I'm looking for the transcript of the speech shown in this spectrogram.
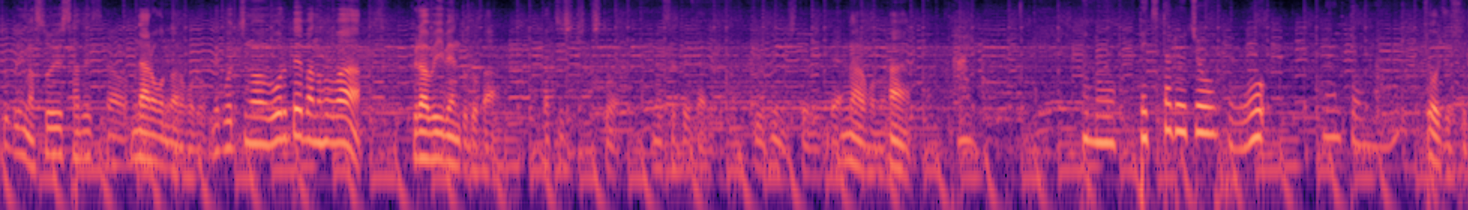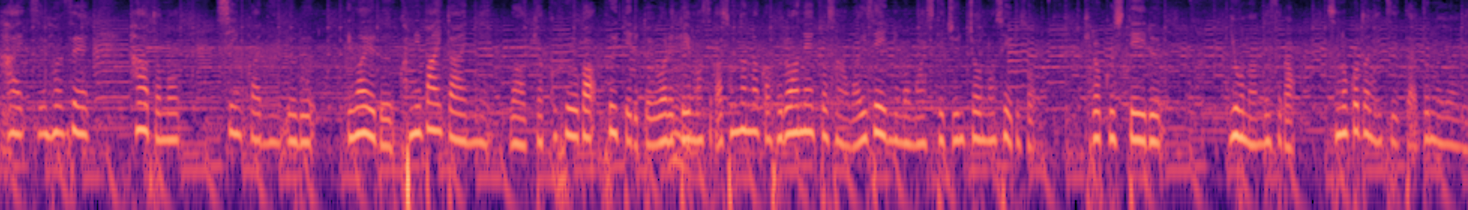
ちょっと今そういう差別化を。なるほどなるほど。でこっちのウォールペーパーの方はクラブイベントとかガチキチと載せてたりとかっていう風にしてるんで、なるほど、はい、はい、あのデジタル情報をなんて読むの享受する、はいすいません。ハードの進化によるいわゆる紙媒体には逆風が吹いていると言われていますが、そんな中フロアネットさんは以前にも増して順調なセールスを記録しているようなんですがそのことについてはどのように感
